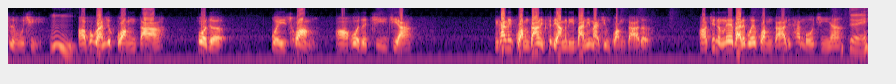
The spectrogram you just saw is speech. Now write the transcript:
伺服器，嗯，啊，不管是广达或者伟创啊，或者技嘉，你看你广达，你这两个礼拜你买进广达的，啊，这两礼拜你不会广达，你太没钱啊。对，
